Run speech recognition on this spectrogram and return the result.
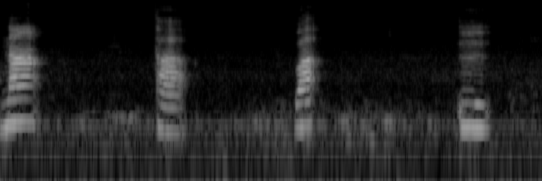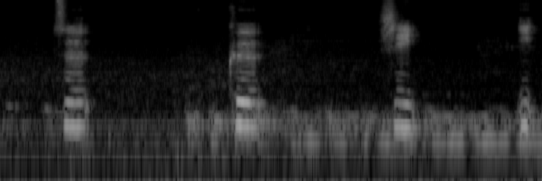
na ta wa utsukushi i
